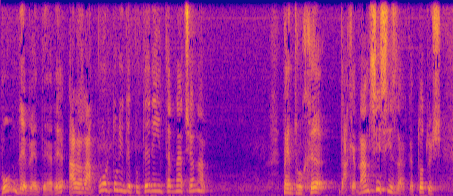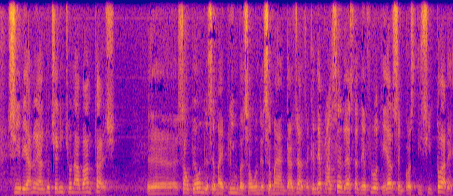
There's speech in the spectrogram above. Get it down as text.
punct de vedere al raportului de putere internațional. Pentru că dacă n-am sesizat că totuși Siria nu-i aduce niciun avantaj sau pe unde se mai plimbă sau unde se mai angajează, că deplasările astea de flote iar sunt costisitoare,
